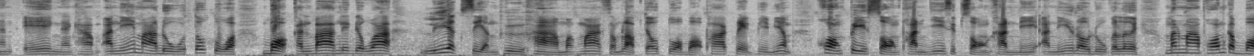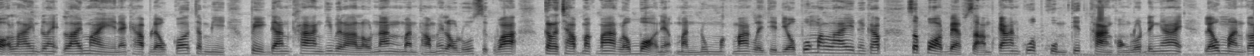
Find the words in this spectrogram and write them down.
นั่นเองนะครับอันนี้มาดูเจ้าตัวเบาะกันบ้างเรียกได้ว่าเรียกเสียงฮือฮามากๆสำหรับเจ้าตัวเบาะผ้าเกรดพรีเมียมของปี2022 คันนี้ อันนี้เราดูกันเลย มันมาพร้อมกับเบาะลายลายใหม่นะครับแล้วก็จะมีปีกด้านข้างที่เวลาเรานั่ง มันทำให้เรารู้สึกว่ากระชับมากๆ แล้วเบาะเนี่ยมันนุ่มมากๆเลยทีเดียวพวงมาลัยนะครับสปอร์ตแบบ 3 ก้านควบคุมทิศทางของรถได้ง่าย แล้วมันก็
